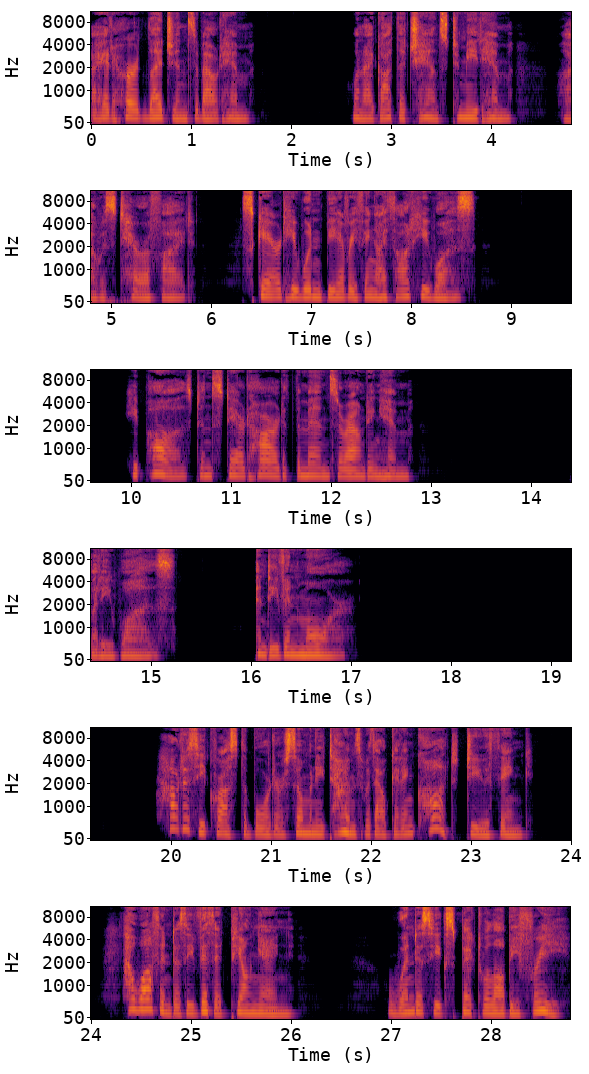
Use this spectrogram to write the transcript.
I had heard legends about him. When I got the chance to meet him, I was terrified, scared he wouldn't be everything I thought he was. He paused and stared hard at the men surrounding him. But he was, and even more. How does he cross the border so many times without getting caught, do you think? How often does he visit Pyongyang? When does he expect we'll all be free?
